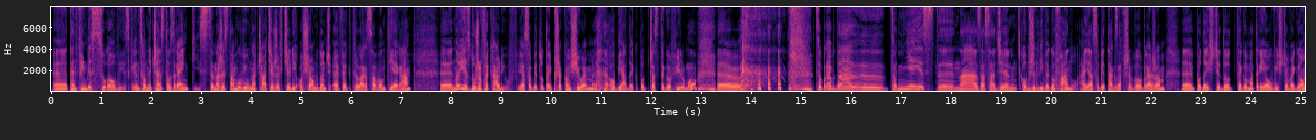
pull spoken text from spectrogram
E, ten film jest surowy, jest kręcony często z ręki. Scenarzysta mówił na czacie, że chcieli osiągnąć efekt Larsa Vontiera. E, no i jest dużo fekaliów. Ja sobie tutaj przekąsiłem obiadek podczas tego filmu. E, co prawda e, to nie jest na zasadzie obrzydliwego fanu, a ja sobie tak zawsze wyobrażam podejście do tego materiału wyjściowego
